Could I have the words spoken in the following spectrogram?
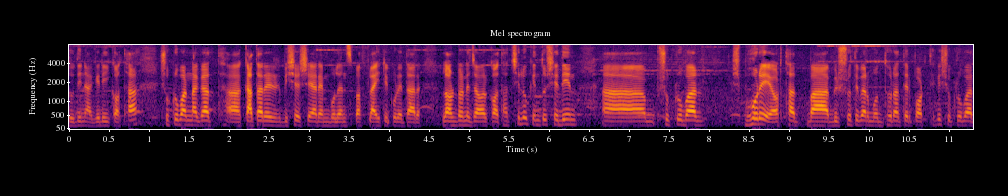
দুদিন আগেরই কথা, শুক্রবার নাগাদ কাতারের বিশেষ এয়ার অ্যাম্বুলেন্স বা ফ্লাইটে করে তার লন্ডনে যাওয়ার কথা ছিল, কিন্তু সেদিন শুক্রবার ভোরে অর্থাৎ বা বৃহস্পতিবার মধ্যরাতের পর থেকে শুক্রবার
